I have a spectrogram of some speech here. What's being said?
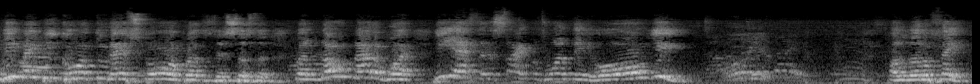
We may be going through that storm, brothers and sisters, but no matter what, he asked the disciples one thing, oh ye, a little faith.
